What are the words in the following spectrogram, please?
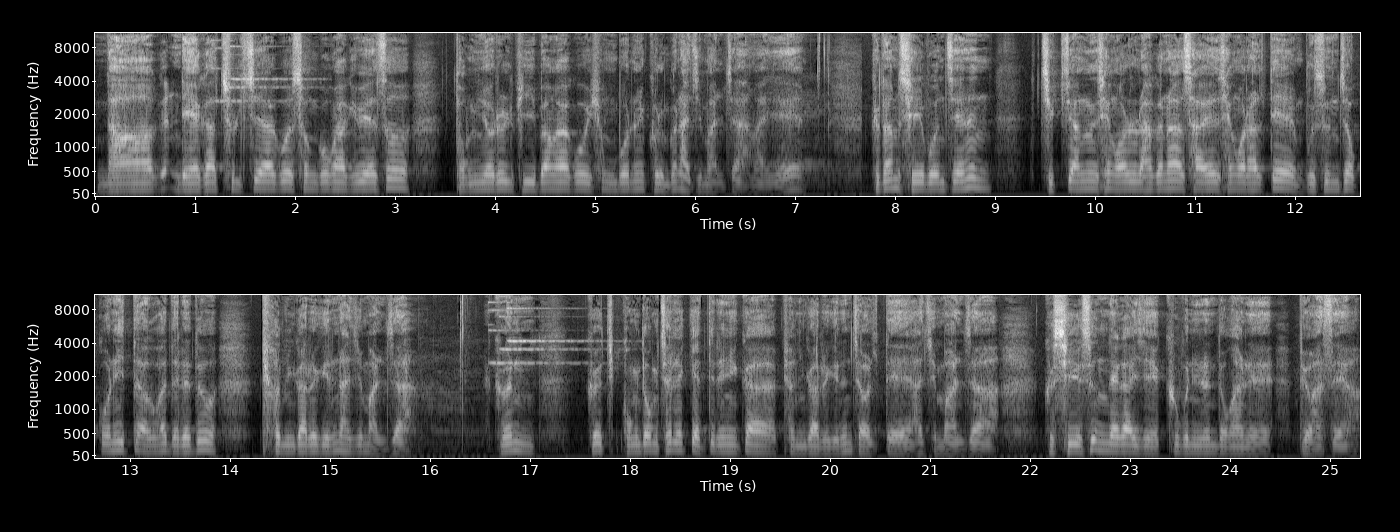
나 내가 출세하고 성공하기 위해서 동료를 비방하고 흉보는 그런 건 하지 말자. 예. 그다음 세 번째는 직장 생활을 하거나 사회 생활할 때 무슨 조건이 있다고 하더라도 편가르기는 하지 말자. 그건 그 공동체를 깨뜨리니까 편가르기는 절대 하지 말자. 그 셋은 내가 이제 그분 있는 동안에 배웠어요.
